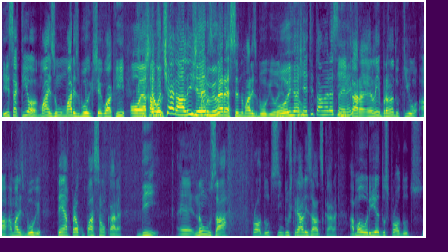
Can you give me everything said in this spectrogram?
Esse aqui, ó, mais um Marisburg que chegou aqui. Ó, acabou de chegar ligeiro, viu? Merecendo o Marisburg hoje. Hoje a então. gente tá merecendo, E, hein? cara, é, lembrando que o- a, a Marisburg tem a preocupação, cara, de é, não usar produtos industrializados, cara. A maioria dos produtos.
